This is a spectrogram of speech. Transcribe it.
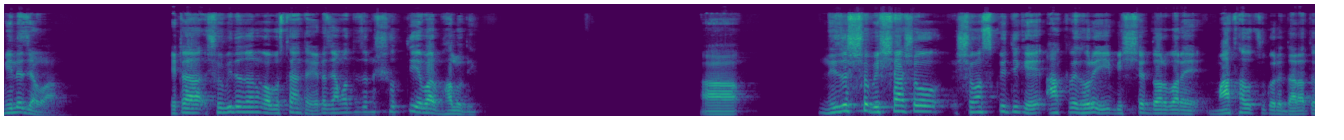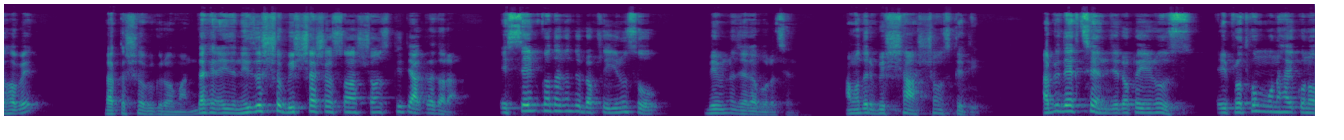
মিলে যাওয়া, এটা সুবিধাজনক অবস্থানে থাকে। এটা জামাতের জন্য সত্যি এবার ভালো দিক। নিজস্ব বিশ্বাস ও সংস্কৃতিকে আঁকড়ে ধরেই বিশ্বের দরবারে মাথা উঁচু করে দাঁড়াতে হবে, ডাক্তার শফিকুর রহমান। দেখেন, এই যে নিজস্ব বিশ্বাস ও সংস্কৃতি আঁকড়ে ধরা, এই সেম কথা কিন্তু ডক্টর ইউনুসও বিভিন্ন জায়গায় বলেছেন, আমাদের বিশ্বাস, সংস্কৃতি। আপনি দেখছেন যে ডক্টর ইউনুস এই প্রথম মনে হয় কোনো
